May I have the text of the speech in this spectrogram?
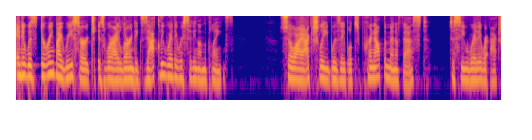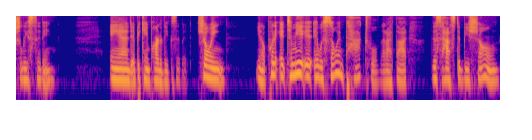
and it was during my research is where I learned exactly where they were sitting on the planes. So I actually was able to print out the manifest to see where they were actually sitting. And it became part of the exhibit, showing, you know, putting it to me, it, it was so impactful that I thought this has to be shown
